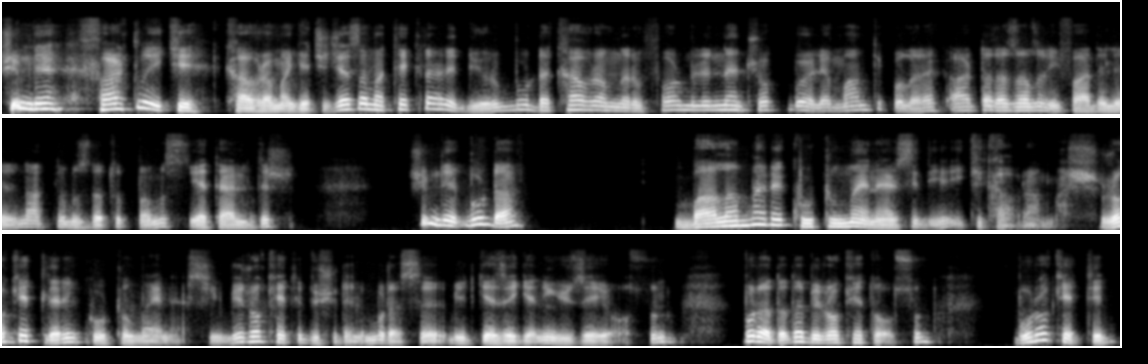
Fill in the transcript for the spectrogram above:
Şimdi farklı iki kavrama geçeceğiz ama tekrar ediyorum. Burada kavramların formülünden çok böyle mantık olarak artar azalır ifadelerini aklımızda tutmamız yeterlidir. Şimdi burada bağlanma ve kurtulma enerjisi diye iki kavram var. Roketlerin kurtulma enerjisi. Bir roketi düşünelim. Burası bir gezegenin yüzeyi olsun. Burada da bir roket olsun. Bu roketin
